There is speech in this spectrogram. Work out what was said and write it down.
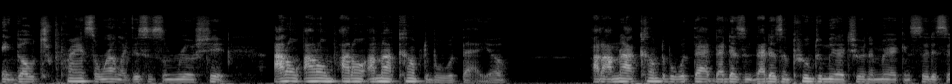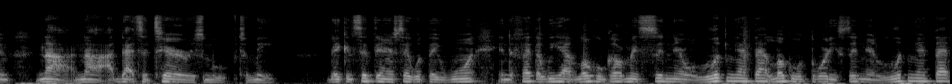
and go prance around like this is some real shit. I don't. I don't. I don't. I'm not comfortable with that, yo. I'm not comfortable with that. That doesn't that doesn't prove to me that you're an American citizen. Nah, nah, that's a terrorist move to me. They can sit there and say what they want, and the fact that we have local governments sitting there looking at that, local authorities sitting there looking at that,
